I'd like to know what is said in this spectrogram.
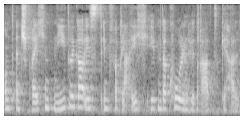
und entsprechend niedriger ist im Vergleich eben der Kohlenhydratgehalt.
